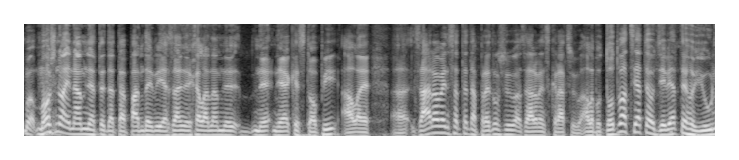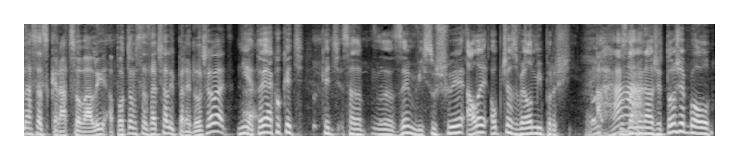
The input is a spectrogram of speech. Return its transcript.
Možno aj na mňa teda tá pandémia zanechala na mne ne, nejaké stopy, ale uh, zároveň sa teda predlžujú a zároveň skracujú. Alebo do 29. júna sa skracovali a potom sa začali predlžovať? Nie, to je ako keď, keď sa e, zem vysušuje, ale občas veľmi prší. Hej? Aha. To znamená, že to že, bol,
